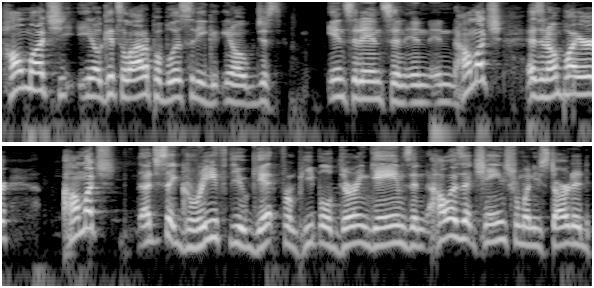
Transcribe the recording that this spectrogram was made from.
How much you know gets a lot of publicity? You know, just incidents and and, and how much as an umpire, how much I just say grief do you get from people during games, and how has that changed from when you started,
